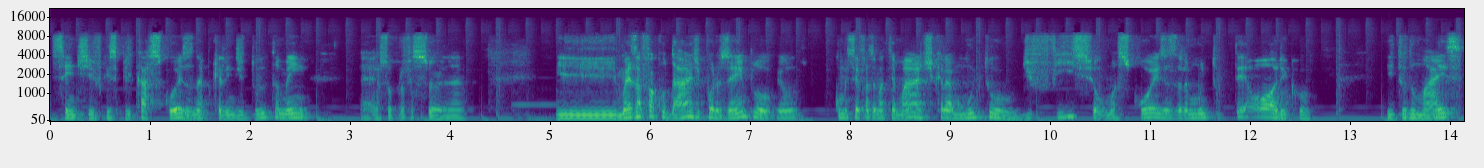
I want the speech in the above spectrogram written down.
científica, explicar as coisas, né? Porque além de tudo também é, eu sou professor, né? E mas na faculdade, por exemplo, eu comecei a fazer matemática, era muito difícil algumas coisas, era muito teórico e tudo mais.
